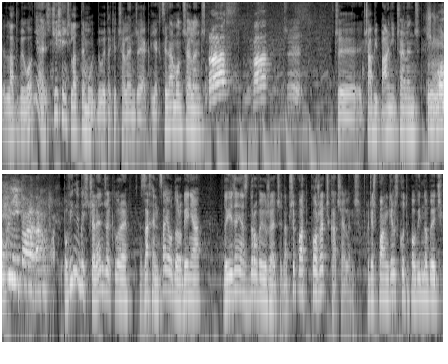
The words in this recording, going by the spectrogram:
lat było? Nie, z 10 lat temu były takie challenge jak, jak Cinnamon Challenge, Raz, dwa, trzy. Czy Chubby Bunny Challenge. Powinny być challenge, które zachęcają do robienia, do jedzenia zdrowych rzeczy. Na przykład porzeczka challenge. Chociaż po angielsku to powinno być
